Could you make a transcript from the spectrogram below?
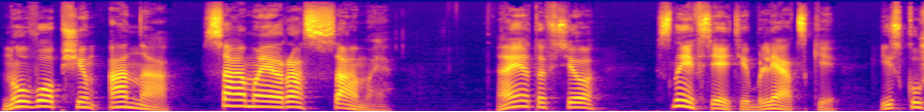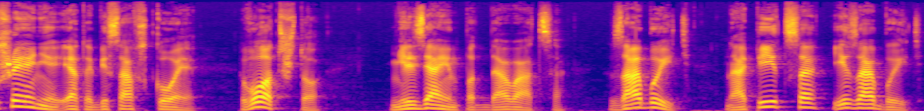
Ну, в общем, она, самая раз самая. А это все сны все эти блядские, искушение это бесовское. Вот что. Нельзя им поддаваться. Забыть, напиться и забыть.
